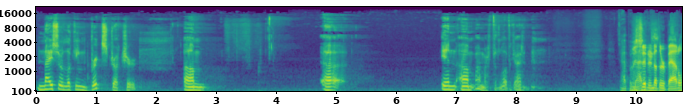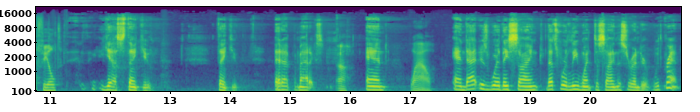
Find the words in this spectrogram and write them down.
nicer looking brick structure. Um, uh, in um, oh my, for the love of God, was it another battlefield? Yes, thank you, thank you at Appomattox. Oh. And wow. And that is where they signed. That's where Lee went to sign the surrender with Grant.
